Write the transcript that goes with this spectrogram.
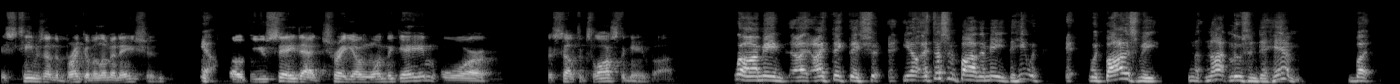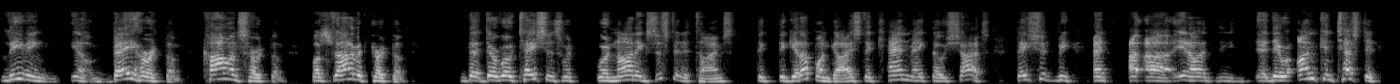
His team's on the brink of elimination. Yeah. So do you say that Trae Young won the game, or the Celtics lost the game, Bob? well, I mean, I, I think they should. You know, it doesn't bother me. He would. It, what bothers me, n- not losing to him, but leaving. You know, Bey hurt them. Collins hurt them. But Bogdanovich hurt them. That their rotations were were non-existent at times to, to get up on guys that can make those shots. They should be, and uh, uh, you know, they were uncontested.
